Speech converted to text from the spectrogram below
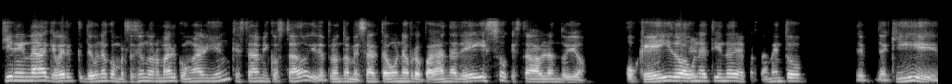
tienen nada que ver de una conversación normal con alguien que está a mi costado y de pronto me salta una propaganda de eso que estaba hablando yo. O que he ido a una tienda de departamento de, aquí,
